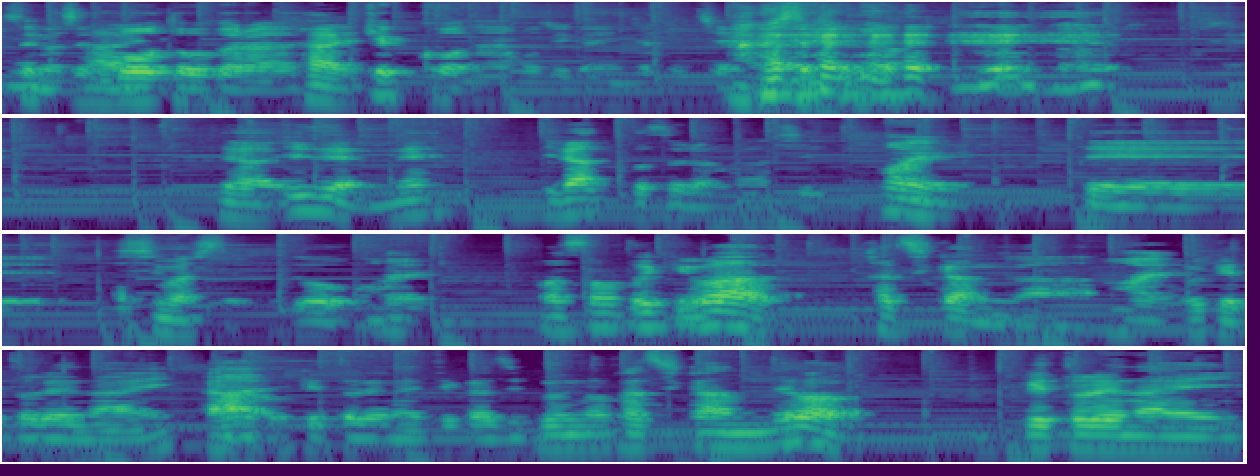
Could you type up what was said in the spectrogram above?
すいません、はい冒頭からはい結構なお時間いただいちゃいましたけど。いや、以前ね、イラッとする話はい。ってしましたけど、はい。まあその時は価値観がはい。受け取れない、はあ受け取れないというか自分の価値観では受け取れない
